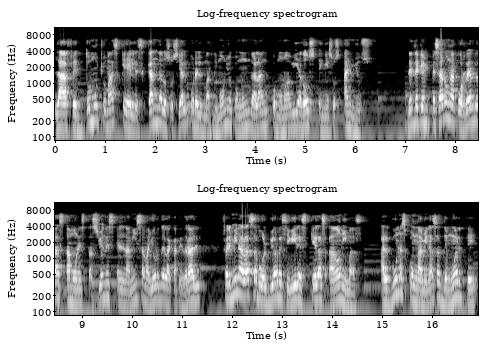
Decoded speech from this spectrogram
la afectó mucho más que el escándalo social por el matrimonio con un galán como no había dos en esos años. Desde que empezaron a correr las amonestaciones en la misa mayor de la catedral, Fermina Daza volvió a recibir esquelas anónimas, algunas con amenazas de muerte,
